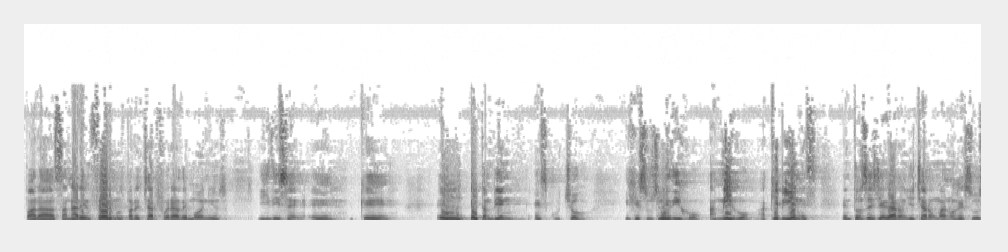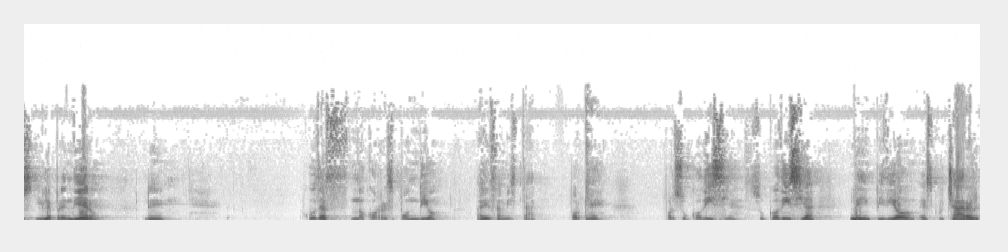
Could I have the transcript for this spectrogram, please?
para sanar enfermos, para echar fuera demonios y dice eh, que él, él también escuchó y Jesús le dijo, amigo, ¿a qué vienes? Entonces llegaron y echaron mano a Jesús y le prendieron. Judas no correspondió a esa amistad. ¿Por qué? Por su codicia. Su codicia le impidió escuchar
